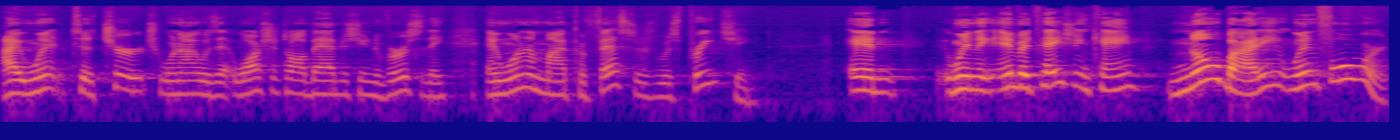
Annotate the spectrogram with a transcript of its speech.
I went to church when I was at Ouachita Baptist University, and one of my professors was preaching. And when the invitation came, nobody went forward.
